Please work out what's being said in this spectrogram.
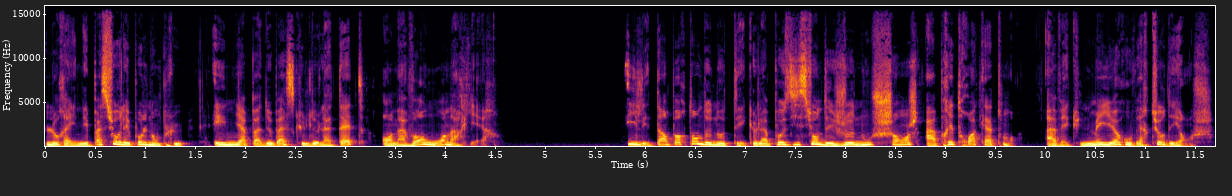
l'oreille n'est pas sur l'épaule non plus, et il n'y a pas de bascule de la tête en avant ou en arrière. Il est important de noter que la position des genoux change après 3-4 mois, avec une meilleure ouverture des hanches.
